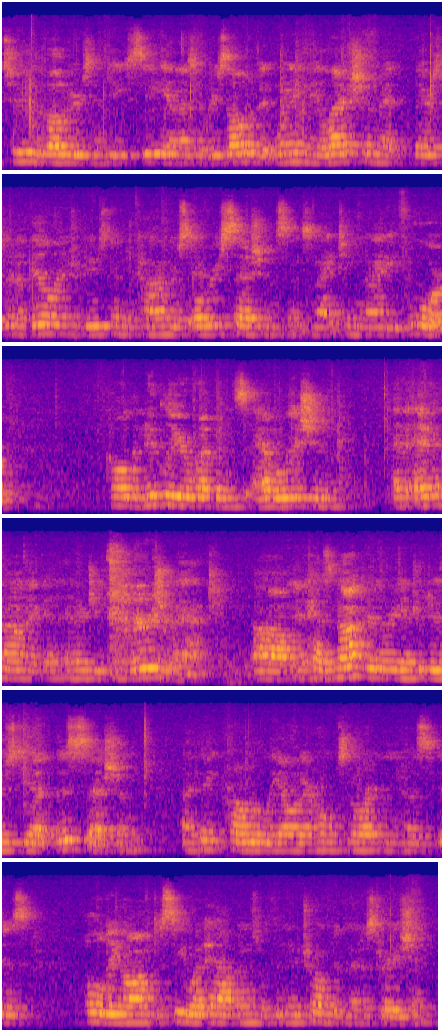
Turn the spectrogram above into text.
to the voters in D.C., and as a result of it winning the election, it, there's been a bill introduced into Congress every session since 1994 called the Nuclear Weapons Abolition and Economic and Energy Conversion Act. Um, it has not been reintroduced yet this session. I think probably Eleanor Holmes Norton has, is holding off to see what happens with the new Trump administration.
